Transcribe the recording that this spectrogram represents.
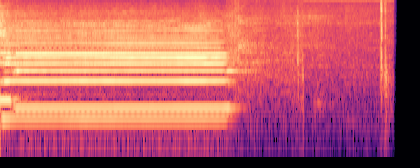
Bye.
